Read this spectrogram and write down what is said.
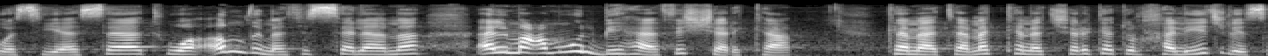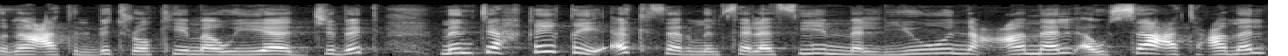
وسياسات وأنظمة السلامة المعمول بها في الشركة. كما تمكنت شركة الخليج لصناعة البتروكيماويات جبك من تحقيق أكثر من 30 مليون عمل أو ساعة عمل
